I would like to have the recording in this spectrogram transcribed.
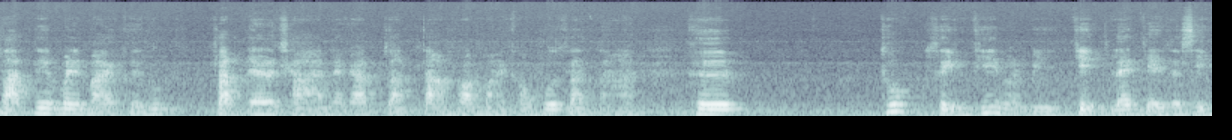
สัตว์นี่ไม่หมายถึงสัตว์เดรัจฉานนะครับ สัตว์ตามความหมายของพุทธศาสนาคือทุกสิ่งที่มันมีจิตและเจตสิก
